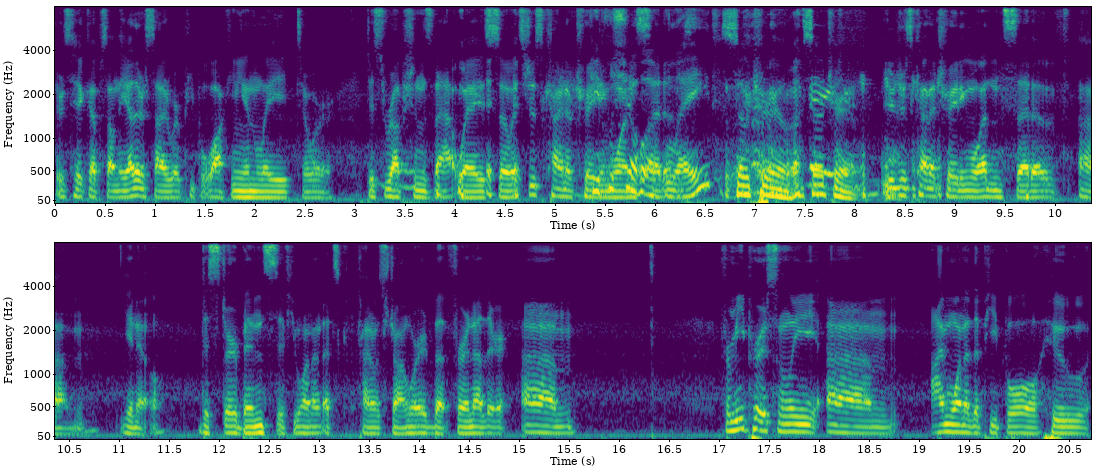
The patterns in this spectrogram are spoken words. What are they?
there's hiccups on the other side where people walking in late or disruptions that way. So it's just kind of trading People one show set up of late. so true, so true. you're just kind of trading one set of um, you know disturbance if you want to that's kind of a strong word but for another um, for me personally um, i'm one of the people who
